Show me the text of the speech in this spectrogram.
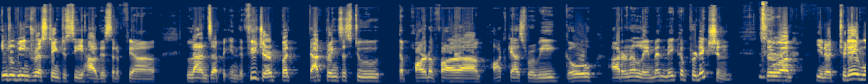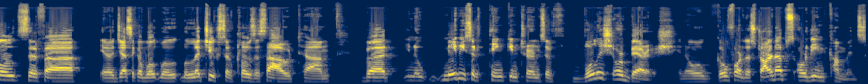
it'll be interesting to see how this sort of uh, lands up in the future. But that brings us to the part of our uh, podcast where we go out on a limb and make a prediction. So, uh, you know, today we'll sort of, uh, you know, Jessica, we'll, we'll, we'll let you sort of close us out. Um, but you know maybe sort of think in terms of bullish or bearish you know go for the startups or the incumbents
